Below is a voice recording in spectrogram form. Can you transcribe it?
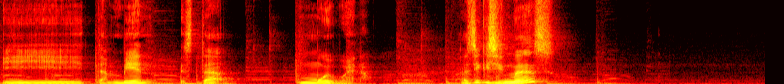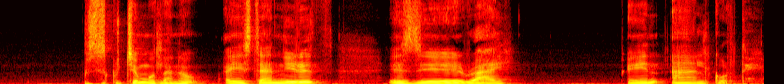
Y también está muy bueno. Así que sin más, pues escuchémosla, ¿no? Ahí está Needed, es de Rai en Al Corte.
